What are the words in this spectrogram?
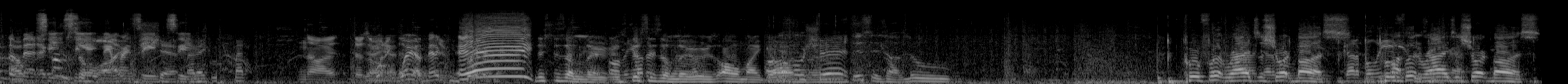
I'm the Oh, medic. C, I'm C, still never alive. C, Shit, C. medic, med- No, there's Yeah, only where? Medic. Hey! This is a lose. Oh, This is a lose. Oh my god. Oh shit. This is a loop. Pufulet rides a short believe- bus. gotta believe Fuck Pufulet these head rides a short bus.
